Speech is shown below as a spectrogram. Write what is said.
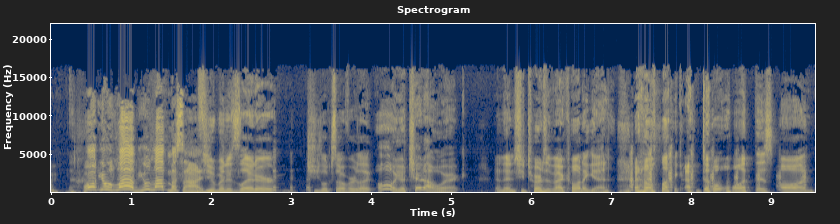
Oh, you love, you love massage. a few minutes later, she looks over like, "Oh, your chair don't work," and then she turns it back on again. And I'm like, "I don't want this on.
